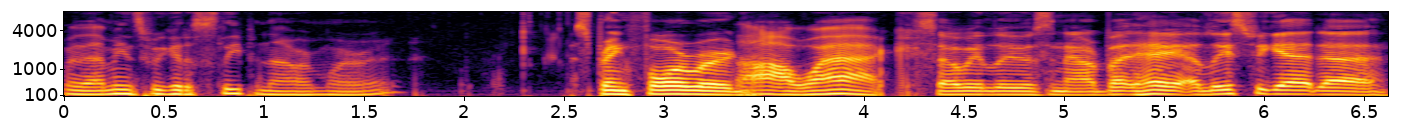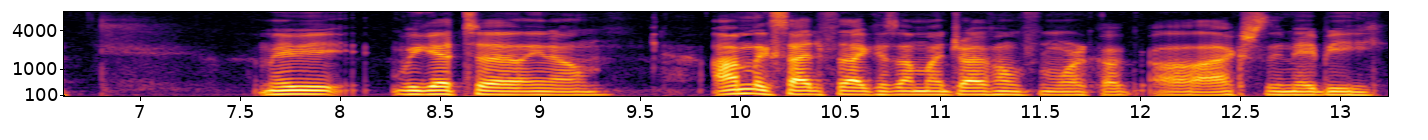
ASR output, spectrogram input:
Well, that means we get to sleep an hour more, right? Spring forward. Ah, whack. So we lose an hour. But hey, at least we get uh maybe we get to, you know, I'm excited for that cuz on my drive home from work I'll, I'll actually maybe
